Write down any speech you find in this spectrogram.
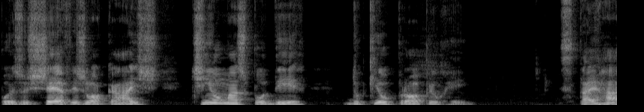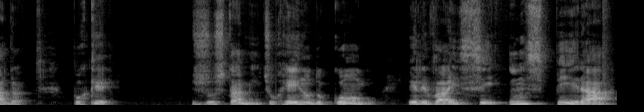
pois os chefes locais tinham mais poder do que o próprio rei. Está errada, porque justamente o reino do Congo ele vai se inspirar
